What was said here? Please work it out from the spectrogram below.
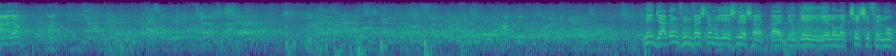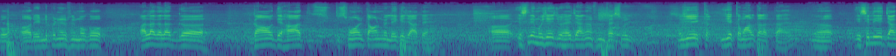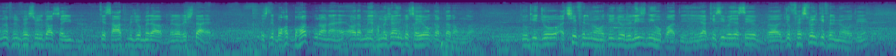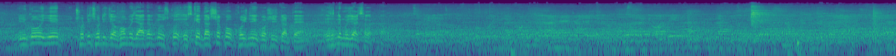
यहाँ जाओ। हाँ नहीं, जागरण फ़िल्म फेस्टिवल मुझे इसलिए अच्छा लगता है क्योंकि ये लोग अच्छी अच्छी फ़िल्मों को और इंडिपेंडेंट फ़िल्मों को अलग अलग गाँव, देहात, स्मॉल टाउन में लेके जाते हैं। इसलिए मुझे जो है जागरण फ़िल्म फेस्टिवल, ये ये कमाल का लगता है। इसीलिए जागरण फ़िल्म फेस्टिवल का सही के साथ में जो मेरा मेरा रिश्ता है, इसलिए बहुत बहुत पुराना है और मैं हमेशा इनको सहयोग करता रहूँगा। क्योंकि जो अच्छी फ़िल्में होती हैं, जो रिलीज़ नहीं हो पाती हैं या किसी वजह से जो फेस्टिवल की फ़िल्में होती हैं, इनको ये छोटी छोटी जगहों पर जाकर के उसको, उसके दर्शक को खोजने की कोशिश करते हैं, इसलिए मुझे अच्छा लगता है।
